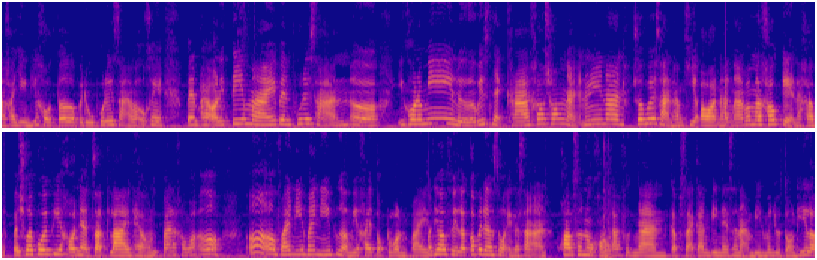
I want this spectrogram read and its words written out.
นะคะ ยืนที่เคาน์เตอร์ไปดูผู้โดยสารว่าโอเค เป็น priority ไหมเป็นผู้โดยสารเอ่อ economy หรือ business class เข้าช่องไหนนู่นนี่นั่น ช่วยผู้โดยสารทำ key out นะจากนั้นประมาณเข้าเกตนะคะ ไปช่วยพวกพี่เขาเนี่ยจัดลายแถวถือป้ายนะคะว่าเออเออเออไฟนี้ไฟนี้เผื่อมีใครตกหล่นไปมาที่ออฟฟิศแล้วก็ไปเดินส่งเอกสาร ความสนุกของการฝึกงานกับสายการบินในสนามบินมันอยู่ตรงที่เรา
